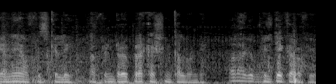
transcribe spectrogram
NI ఆఫీస్కి వెళ్ళి నా ఫ్రెండ్ రవిప్రకాష్ కలవండి. Will take care of you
